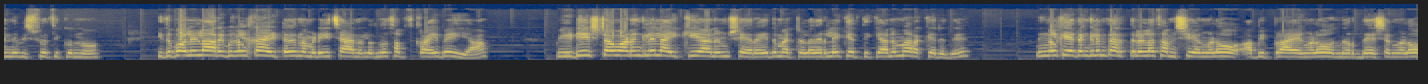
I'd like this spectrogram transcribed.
എന്ന് വിശ്വസിക്കുന്നു. ഇതുപോലുള്ള അറിവുകൾക്കായിട്ട് നമ്മുടെ ഈ ചാനൽ ഒന്ന് സബ്സ്ക്രൈബ് ചെയ്യുക. വീഡിയോ ഇഷ്ടമാണെങ്കിൽ ലൈക്ക് ചെയ്യാനും ഷെയർ ചെയ്ത് മറ്റുള്ളവരിലേക്ക് എത്തിക്കാനും മറക്കരുത്. നിങ്ങൾക്ക് ഏതെങ്കിലും തരത്തിലുള്ള സംശയങ്ങളോ അഭിപ്രായങ്ങളോ നിർദ്ദേശങ്ങളോ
